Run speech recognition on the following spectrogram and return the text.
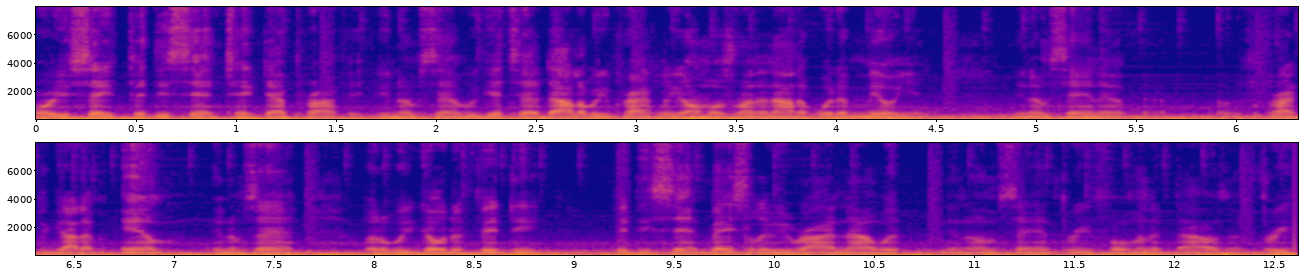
or you say 50 cent, take that profit. You know what I'm saying? We get to a dollar, we practically almost running out of with a million. You know what I'm saying? Uh, uh, We practically got an M. You know what I'm saying? But if we go to 50, 50 cent, basically we riding out with, you know what I'm saying, three, 400,000, three,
